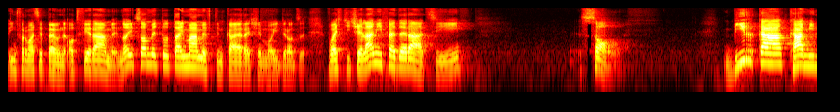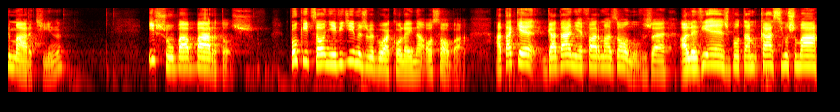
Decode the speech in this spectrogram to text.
y, informacje pełne. Otwieramy. No i co my tutaj mamy w tym KRS-ie, moi drodzy? Właścicielami federacji są Birka Kamil Marcin i Szuba Bartosz. Póki co nie widzimy, żeby była kolejna osoba. A takie gadanie farmazonów, że ale wiesz, bo tam Kasiusz ma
